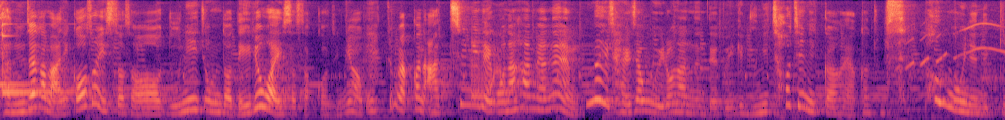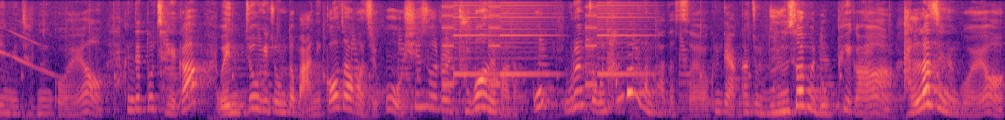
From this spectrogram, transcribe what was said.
관자가 많이 꺼져 있어서 눈이 좀 더 내려와 있었었거든요. 이좀 약간 아침이 되거나 하면은 분명히 잘 자고 일어났는데도 이게 눈이 처지니까 약간 좀 슬퍼 보이는 느낌이 드는 거예요. 근데 또 제가 왼쪽이 좀 더 많이 꺼져가지고 시술을 두 번을 받았고 오른쪽은 한 번만 받았어요. 그러니까 약간 좀 눈썹의 높이가 달라지는 거예요.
